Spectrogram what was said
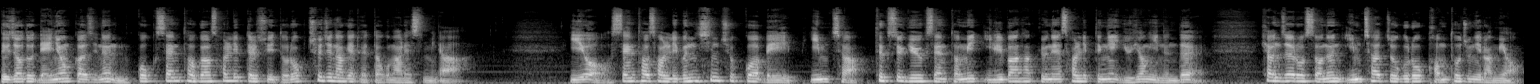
늦어도 내년까지는 꼭 센터가 설립될 수 있도록 추진하게 됐다고 말했습니다. 이어 센터 설립은 신축과 매입, 임차, 특수교육센터 및 일반 학교 내 설립 등의 유형이 있는데 현재로서는 임차 쪽으로 검토 중이라며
